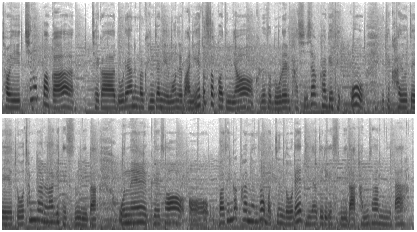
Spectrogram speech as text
저희 친오빠가 제가 노래하는 걸 굉장히 응원을 많이 해줬었거든요. 그래서 노래를 다시 시작하게 됐고 이렇게 가요제에 또 참가를 하게 됐습니다. 오늘 그래서 어, 오빠 생각하면서 멋진 노래 들려드리겠습니다. 감사합니다.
